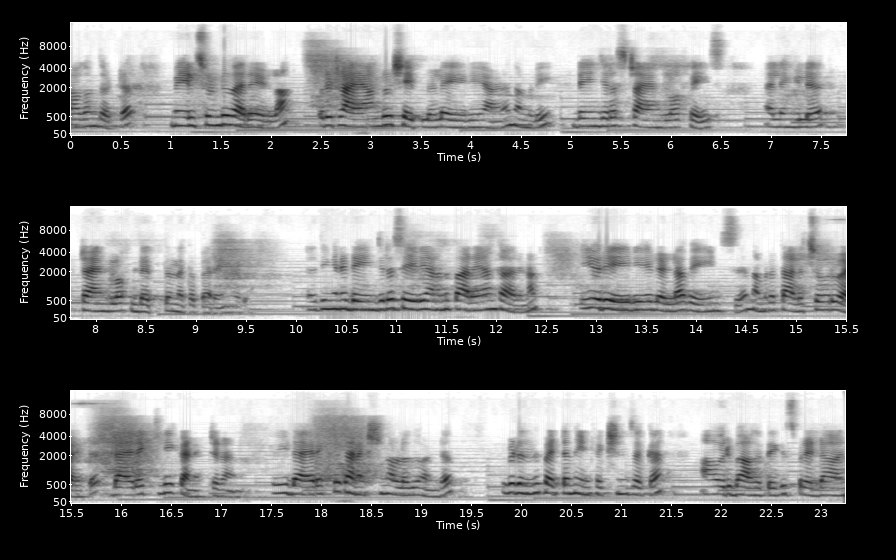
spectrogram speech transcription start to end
ഭാഗം തൊട്ട് മേൽചുണ്ട് വരെയുള്ള ഒരു ട്രയാങ്കിൾ ഷേപ്പിലുള്ള ഏരിയയാണ് നമ്മൾ ഈ ഡേഞ്ചറസ് ട്രയാങ്കിൾ ഓഫ് ഫേസ് അല്ലെങ്കിൽ ട്രയാങ്കിൾ ഓഫ് ഡെത്ത് എന്നൊക്കെ പറയുന്നത്. ഇതിങ്ങനെ ഡേഞ്ചറസ് ഏരിയ ആണെന്ന് പറയാൻ കാരണം ഈ ഒരു ഏരിയയിലുള്ള വെയിൻസ് നമ്മുടെ തലച്ചോറുമായിട്ട് ഡയറക്റ്റ്ലി കണക്റ്റഡ് ആണ്. ഈ ഡയറക്റ്റ് കണക്ഷൻ ഉള്ളത് കൊണ്ട് ഇവിടെ നിന്ന് പെട്ടെന്ന് ഇൻഫെക്ഷൻസ് ഒക്കെ ആ ഒരു ഭാഗത്തേക്ക് സ്പ്രെഡ് ആവാൻ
